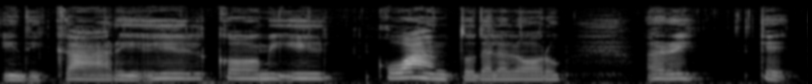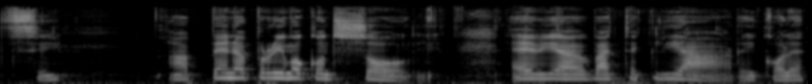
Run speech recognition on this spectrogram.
indicare il come il quanto delle loro ricchezze. Appena primo consoli e via battagliare con le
